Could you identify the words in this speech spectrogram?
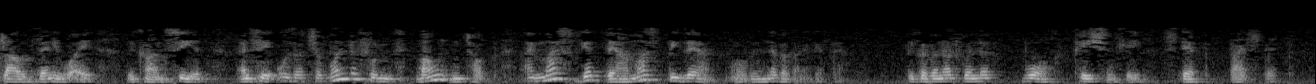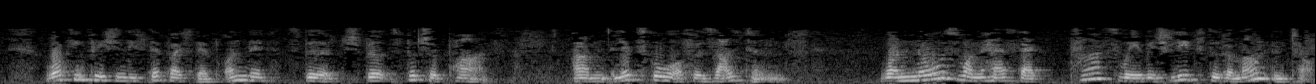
clouds anyway, we can't see it, and say, oh, such a wonderful mountain top. I must get there, I must be there. Oh, we're never going to get there because we're not going to walk patiently step by step. Walking patiently step by step on the spirit, spiritual path um, lets go of resultants. One knows one has that pathway which leads to the mountaintop,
